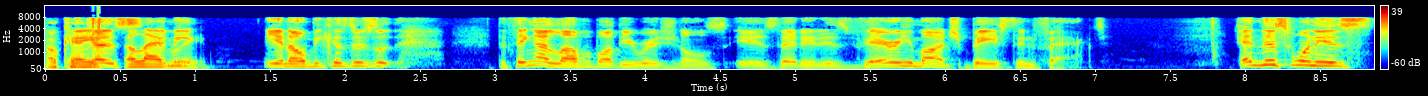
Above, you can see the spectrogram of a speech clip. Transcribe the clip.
Okay, Because, I mean, you know, because there's a the thing I love about the originals is that it is very much based in fact. And this one is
